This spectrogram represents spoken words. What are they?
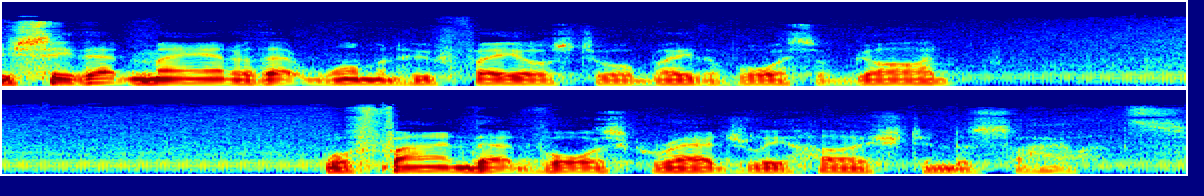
You see, that man or that woman who fails to obey the voice of God will find that voice gradually hushed into silence.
